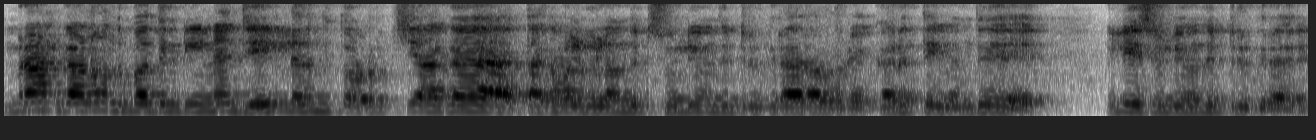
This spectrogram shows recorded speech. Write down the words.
இம்ரான்கானும் வந்து பார்த்துக்கிட்டிங்கன்னா ஜெயிலில் இருந்து தொடர்ச்சியாக தகவல்களை வந்துட்டு சொல்லி வந்துட்டு இருக்கிறாரு. அவருடைய கருத்தை வந்து வெளியே சொல்லி வந்துட்டு இருக்கிறாரு.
